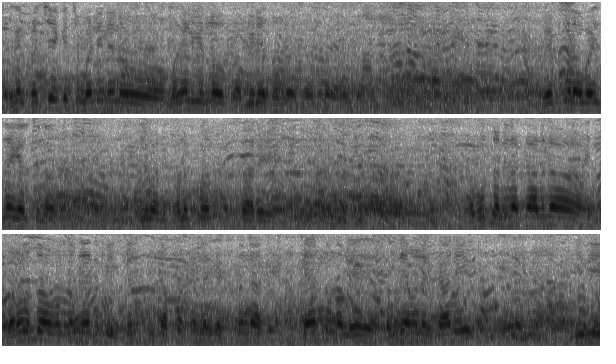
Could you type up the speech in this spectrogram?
అందుకని ప్రత్యేకించి మళ్ళీ నేను మంగళగిరిలో ఒక మీడియా సమావేశం రేపు కూడా వైజాగ్ వెళ్తున్నాను. మళ్ళీ వారిని కనుక్కొని ఒకసారి ప్రభుత్వం అన్ని రకాలుగా భరోసా ఉంటుంది అది మీకు తెలిసి. చెప్పక్కర్లేదు ఖచ్చితంగా చేస్తున్నాం సందేహం లేదు. కానీ ఇది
